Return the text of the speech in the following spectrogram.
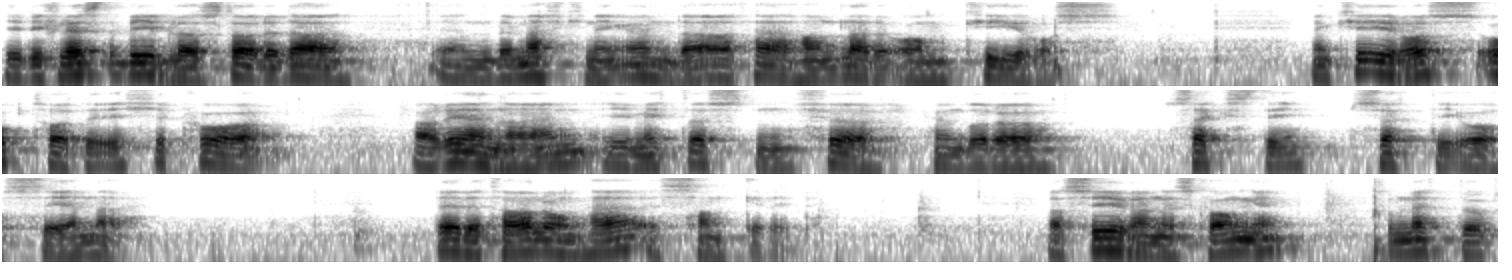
I de fleste bibler står det da en bemerkning under at her handler det om Kyros. Men Kyros opptrådte ikke på arenaen i Midtøsten før 160-70 år senere. Det det taler om her, er Sankerib. Asyrernes konge, som nettopp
